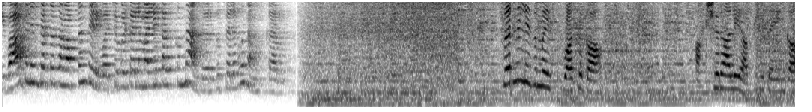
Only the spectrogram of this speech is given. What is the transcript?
ఈ వార్తలు ఇంతటితో సమాప్తం. తిరిగి వచ్చే బిడ్డలు మళ్ళీ కలుసుకుందాం. అంతవరకు సెలవు నమస్కారం. జర్నలిజమే శ్వాసగా అక్షరాలే అభ్యుదయంగా.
